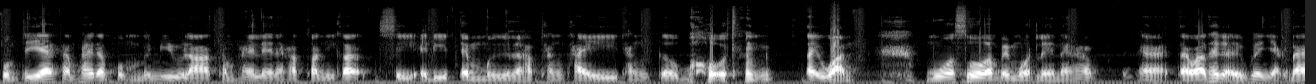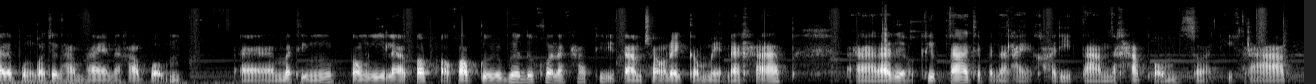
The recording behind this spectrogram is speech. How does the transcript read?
ผมจะแยกทำให้แต่ผมไม่มีเวลาทำให้เลยนะครับ ตอนนี้ก็ 4 ID เต็มมือแล้วครับ ทั้งไทยทั้งเกิร์ลโบทั้งไต้หวัน มั่วซั่วกันไปหมดเลยนะครับแต่ว่าถ้าเกิดเพื่อนอยากได้เดี๋ยวผมก็จะทำให้นะครับผม มาถึงตรงนี้แล้วก็ขอขอบคุณเพื่อนๆทุกคนนะครับ ที่ติดตามช่องไรกอมเมนต์นะครับแล้วเดี๋ยวคลิปหน้าจะเป็นอะไรคอยติดตามนะครับ ผมสวัสดีครับ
